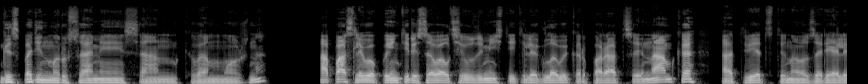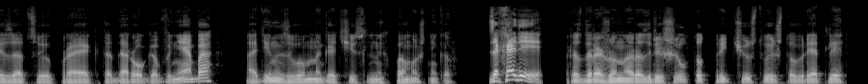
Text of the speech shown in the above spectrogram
«Господин Марусами-сан, к вам можно?» Опасливо поинтересовался у заместителя главы корпорации «Намка», ответственного за реализацию проекта «Дорога в небо», один из его многочисленных помощников. «Заходи!» — раздраженно разрешил тот, предчувствуя, что вряд ли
